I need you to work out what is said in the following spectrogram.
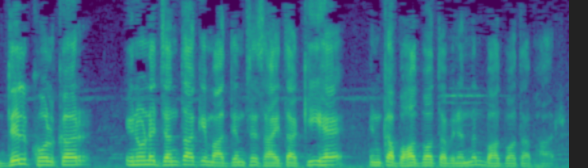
दिल खोलकर इन्होंने जनता के माध्यम से सहायता की है। इनका बहुत बहुत अभिनंदन बहुत बहुत आभार।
